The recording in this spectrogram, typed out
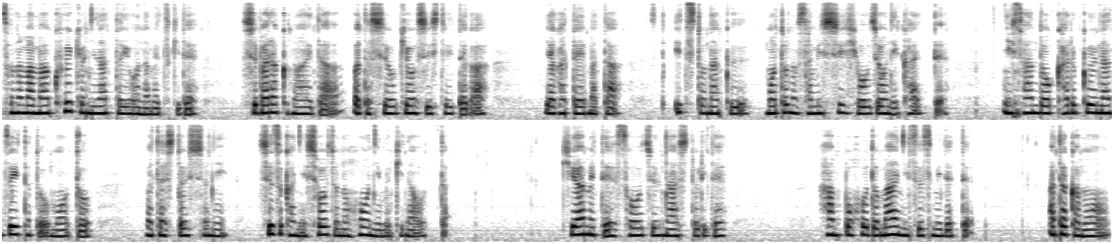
そのまま空虚になったような目つきでしばらくの間私を凝視していたがやがてまたいつとなく元の寂しい表情に帰って23度軽くうなずいたと思うと私と一緒に静かに少女の方に向き直った。極めて操縦な足取りで半歩ほど前に進み出てあたかも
